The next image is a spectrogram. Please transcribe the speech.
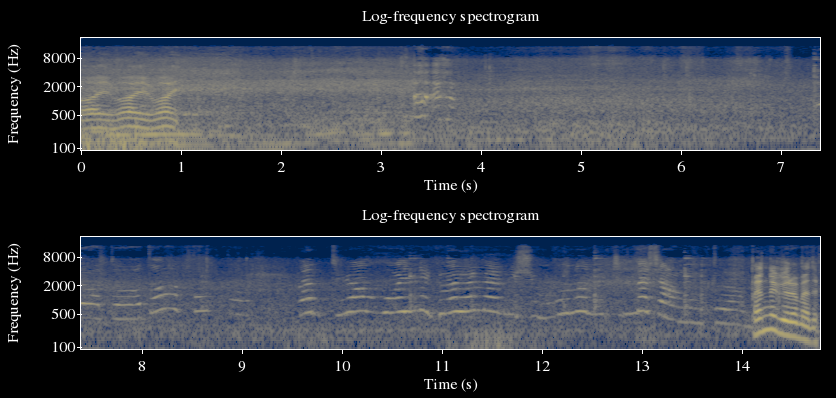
Vay vay vay. Ya daha da korktum. Ben trambolini görememişim. Bunun içinde sandım trambolini. Ben de göremedim.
